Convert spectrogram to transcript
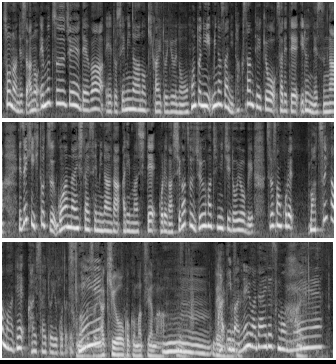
そうなんです。あの、M2J では、えっ、ー、と、セミナーの機会というのを本当に皆さんにたくさん提供されているんですが、ぜひ一つご案内したいセミナーがありまして、これが4月18日土曜日。津田さん、これ、松山で開催ということですね。す野球王国松山。うん。で、今ね、話題ですもんね。はい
